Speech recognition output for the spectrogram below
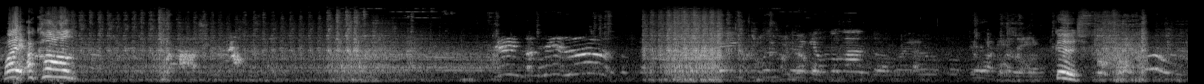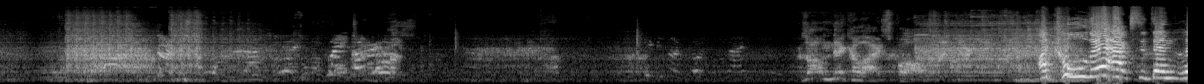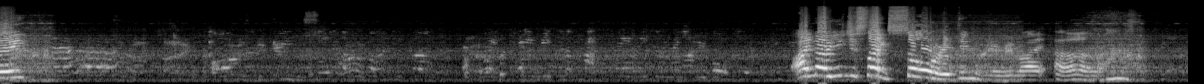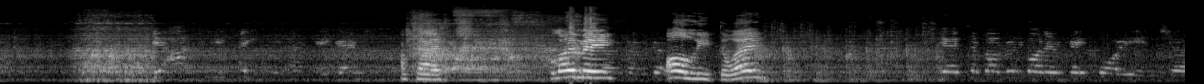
Wait, I can't. Good. It's all Nikolai's fault. I called it accidentally. I know you just like saw it, didn't you? Like, oh. Okay. Follow me. I'll lead the way. Yeah, except I've only got an MK14, so.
